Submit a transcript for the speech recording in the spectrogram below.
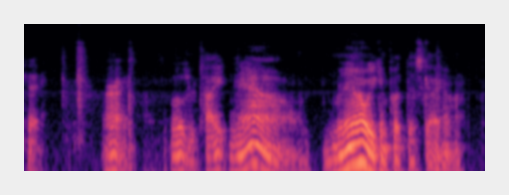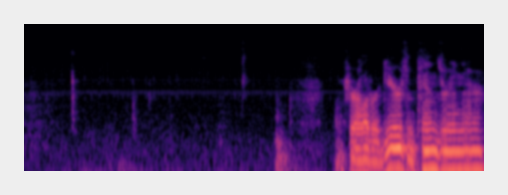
Okay, all right. Those are tight. Now, now we can put this guy on. Sure all of our gears and pins are in there.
